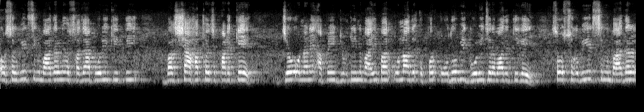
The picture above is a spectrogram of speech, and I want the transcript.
ਔਰ ਸੁਖਬੀਰ ਸਿੰਘ ਬਾਦਲ ਨੇ ਉਹ ਸਜ਼ਾ ਪੂਰੀ ਕੀਤੀ, ਬਰਸ਼ਾ ਹੱਥ ਵਿੱਚ ਫੜ ਕੇ, ਜੋ ਉਹਨਾਂ ਨੇ ਆਪਣੀ ਡਿਊਟੀ ਨਿਭਾਈ, ਪਰ ਉਹਨਾਂ ਦੇ ਉੱਪਰ ਉਦੋਂ ਵੀ ਗੋਲੀ ਚਲਵਾ ਦਿੱਤੀ ਗਈ। ਸੋ ਸੁਖਬੀਰ ਸਿੰਘ ਬਾਦਲ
